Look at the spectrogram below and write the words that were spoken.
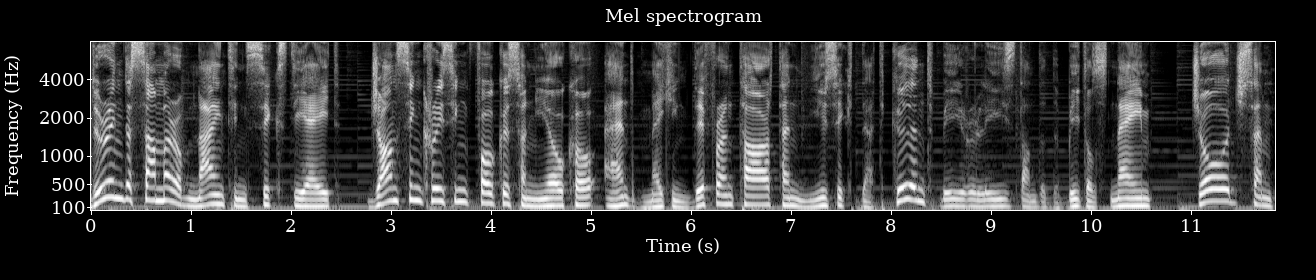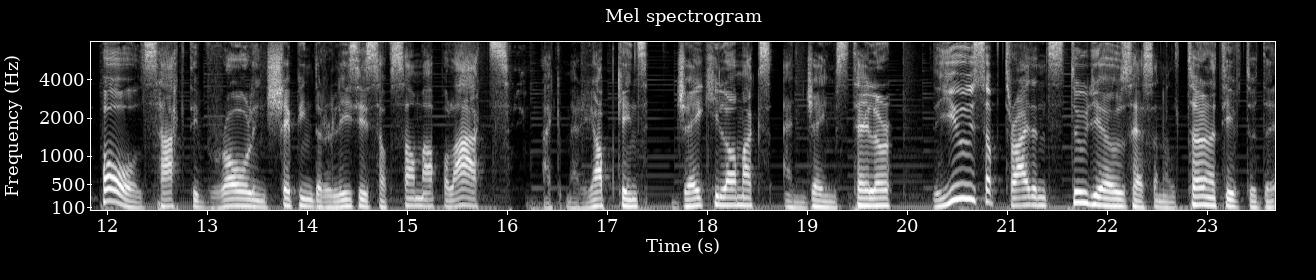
During the summer of 1968, John's increasing focus on Yoko and making different art and music that couldn't be released under the Beatles' name George St. Paul's active role in shaping the releases of some Apple acts, like Mary Hopkins, Jackie Lomax and James Taylor, the use of Trident Studios as an alternative to the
